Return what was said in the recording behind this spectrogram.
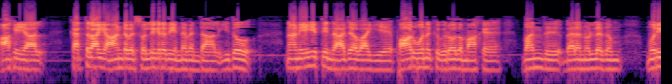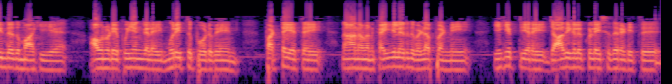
ஆகையால் கர்த்தராகிய ஆண்டவர் சொல்லுகிறது என்னவென்றால் இதோ நான் எகிப்தின் ராஜாவாகிய பார்வோனுக்கு விரோதமாக வந்து பலனுள்ளதும் முறிந்ததுமாகிய அவனுடைய புயங்களை முறித்து போடுவேன். பட்டயத்தை நான் அவன் கையிலிருந்து வெள்ளப்பண்ணி எகிப்தியரை ஜாதிகளுக்குள்ளே சிதறடித்து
